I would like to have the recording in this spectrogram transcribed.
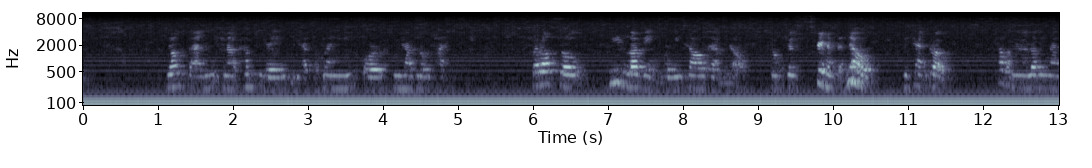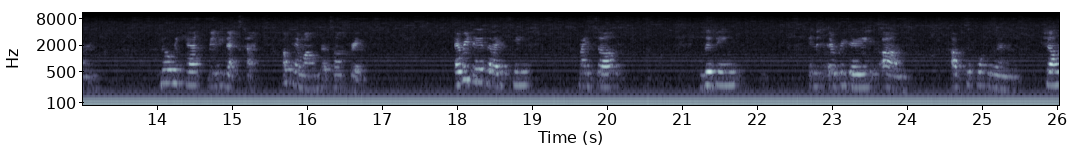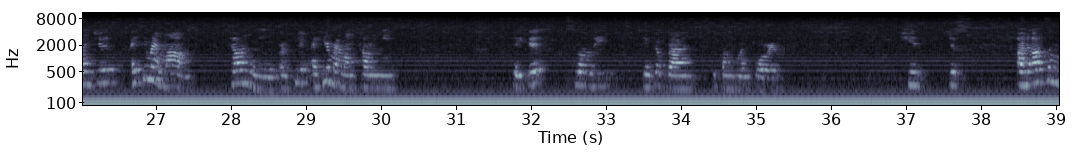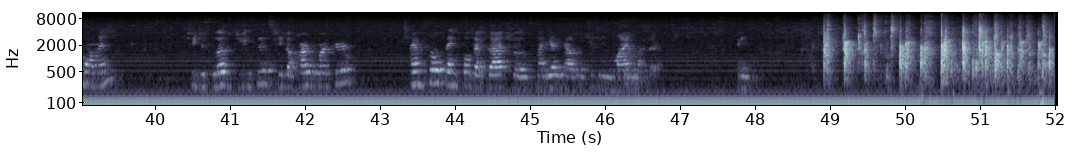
No son, we cannot come today. We have no money or we have no time. But also, be loving when we tell them no. Don't just scream at them, no, we can't go. Tell them in a loving manner. No, we can't, maybe next time. Okay, mom, that sounds great. Every day that I see myself living in everyday um, obstacles and challenges, I see my mom telling me, or hear, I hear my mom telling me, take it slowly, think of God, keep on going forward. She's just an awesome woman. She just loves Jesus. She's a hard worker. I'm so thankful that God chose Maria Gallo to be my mother. Thank you.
